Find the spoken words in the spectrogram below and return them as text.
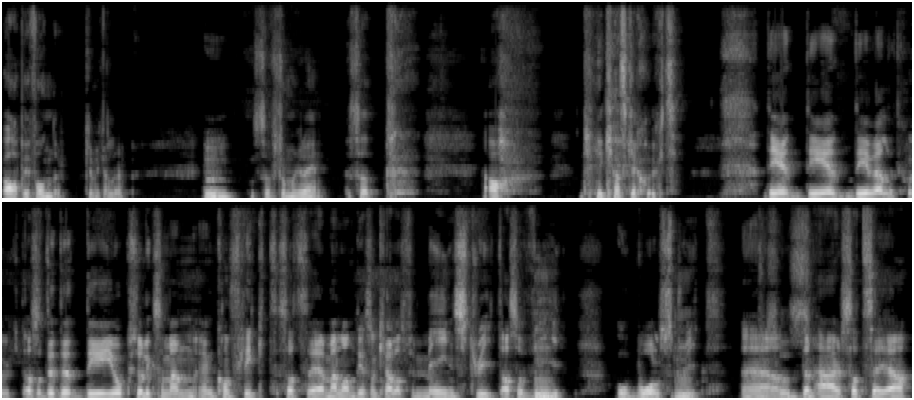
AP-fonder kan vi kalla det. Mm. Så förstår man grejen. Så att, ja, det är ganska sjukt. Det, det, det är väldigt sjukt. Alltså det, det, det är ju också liksom en, en konflikt så att säga mellan det som kallas för Main Street, alltså vi, Mm. och Wall Street. Eh, Precis. den här så att säga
